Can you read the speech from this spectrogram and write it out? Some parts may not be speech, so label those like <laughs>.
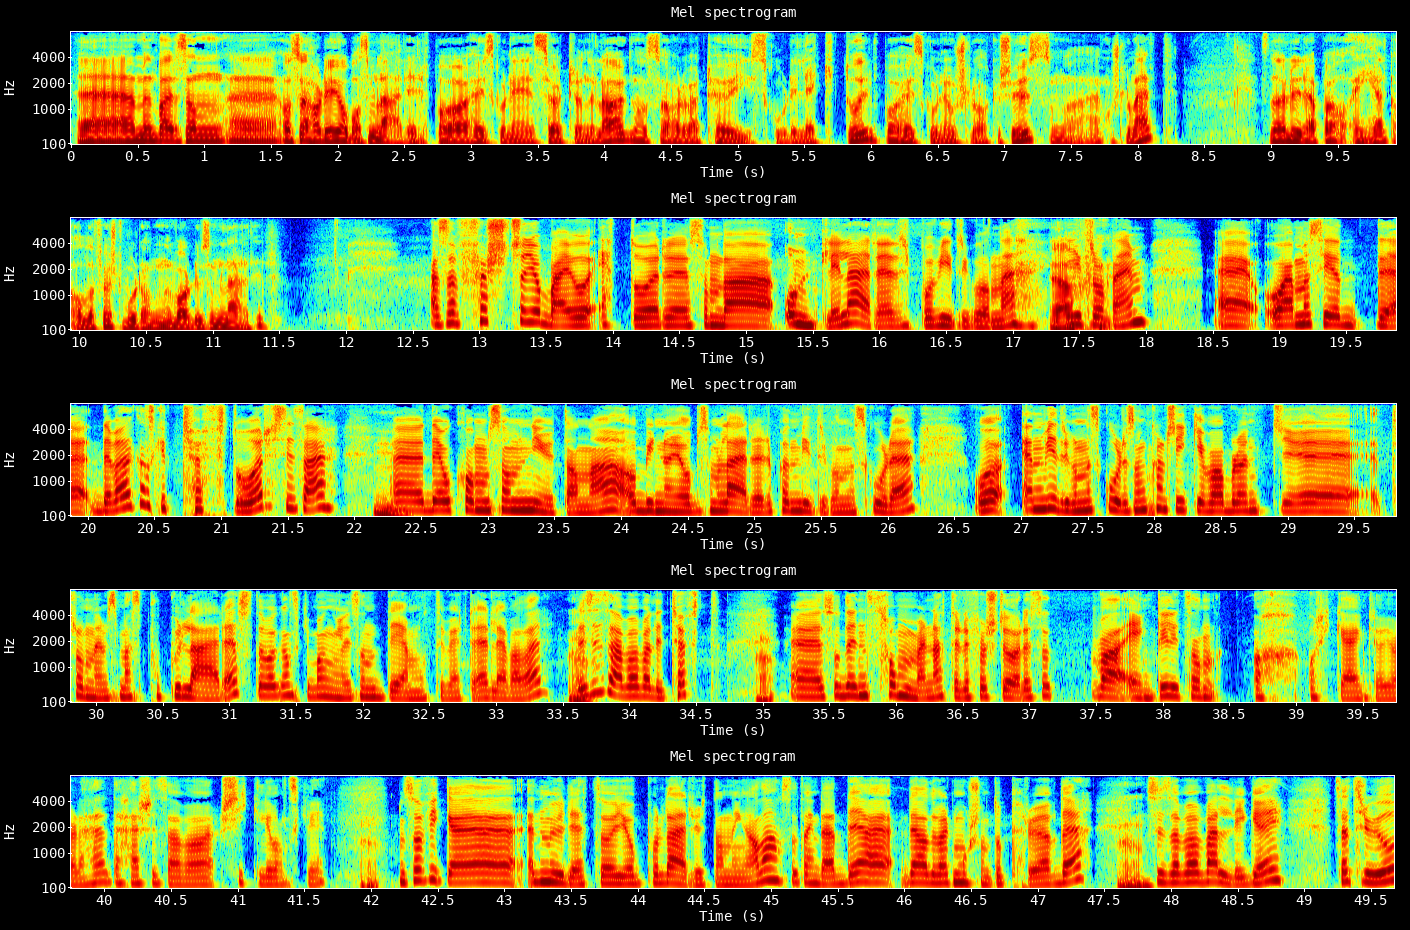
Eh, Men bare sånn, eh, Og så har du jobba som lærer på Høgskolen i Sør-Trøndelag, og så har du vært høyskolelektor på Høgskolen i Oslo og Akershus, som nå er Oslo OsloMet. Så da lurer jeg på helt aller først, hvordan var du som lærer? Altså, Først så jobba jeg jo ett år eh, som da ordentlig lærer på videregående Ja. i Trondheim. Eh, og jeg må si at det, det var et ganske tøft år, syns jeg. Eh, det å komme som nyutdanna og begynne å jobbe som lærer på en videregående skole. Og en videregående skole som kanskje ikke var blant eh, Trondheims mest populære, så det var ganske mange sånn demotiverte elever der. Det syns jeg var veldig tøft. Eh, så den sommeren etter det første året så var jeg egentlig litt sånn Åh, orker jeg egentlig å gjøre det her? Det her syns jeg var skikkelig vanskelig. Men så fikk jeg en mulighet til å jobbe på lærerutdanninga. da, Så tenkte jeg det, det hadde vært morsomt å prøve det. Synes jeg var veldig gøy. Så jeg tror jo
